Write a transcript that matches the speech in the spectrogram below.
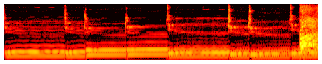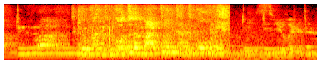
See you later.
